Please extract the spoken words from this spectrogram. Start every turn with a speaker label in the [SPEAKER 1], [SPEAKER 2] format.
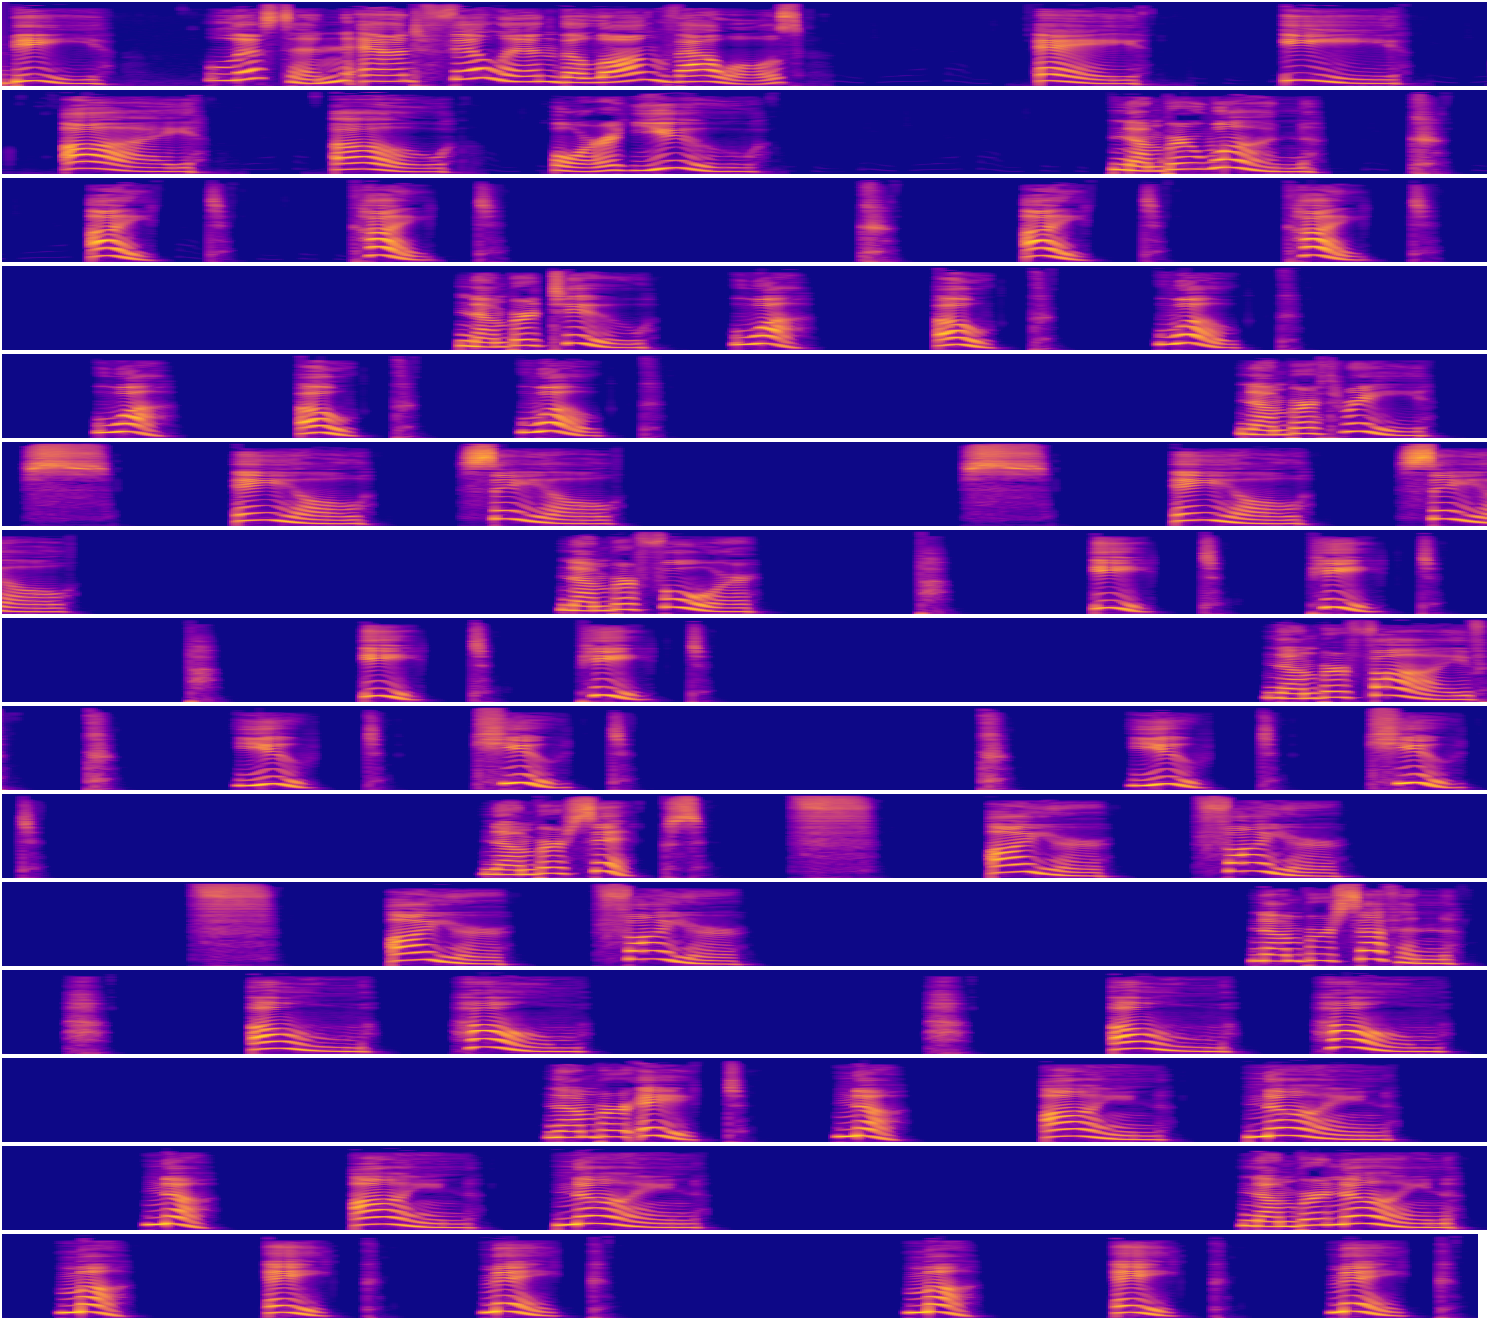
[SPEAKER 1] B. Listen and fill in the long vowels A, E, I, O, or U. Number 1. K, ite, kite. K, ite, kite. Number 2. W, oak, woke. W, oak, woke. Number 3. S, ale, sail. S, ale, sail. Number 4. P, eat, peat. P, eat, peat. Number 5. K, ute, cute. K, ute, cute. Number 6. F, ire, fire. F, ire, fire. Number 7. H, ohm, home. H, ohm, home. Number 8. N, ein, nine. N, ein, nine. Number 9. M, ache, make. M, ache, make.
